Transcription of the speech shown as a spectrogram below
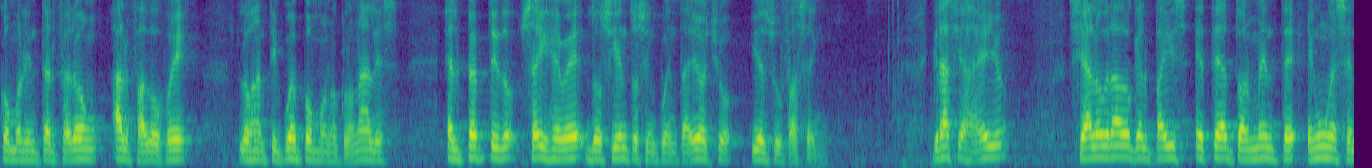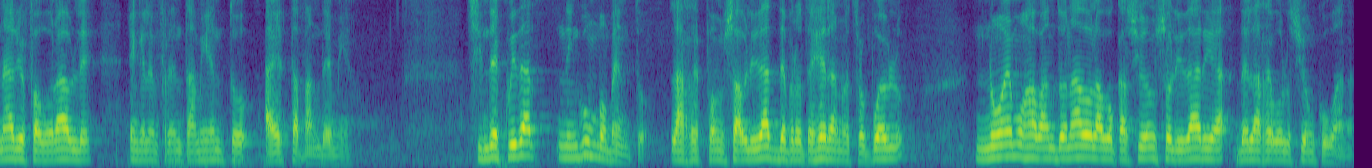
como el interferón alfa-2b, los anticuerpos monoclonales, el péptido 6GB 258 y el sulfacén. Gracias a ello, se ha logrado que el país esté actualmente en un escenario favorable en el enfrentamiento a esta pandemia. Sin descuidar ningún momento la responsabilidad de proteger a nuestro pueblo, no hemos abandonado la vocación solidaria de la Revolución cubana.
